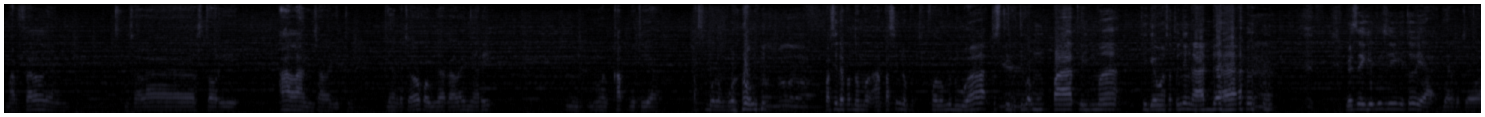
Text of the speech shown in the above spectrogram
Marvel yang misalnya story ala misalnya gitu. Jangan kecewa kalau misalnya kalian nyari mm, lengkap gitu ya. Pasti bolong-bolong. Pasti dapat nomor apa sih dapat volume 2 terus Iya. tiba-tiba 4, 5, 3 sama satunya nggak ada. Nah, biasanya gitu sih itu ya jangan kecewa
